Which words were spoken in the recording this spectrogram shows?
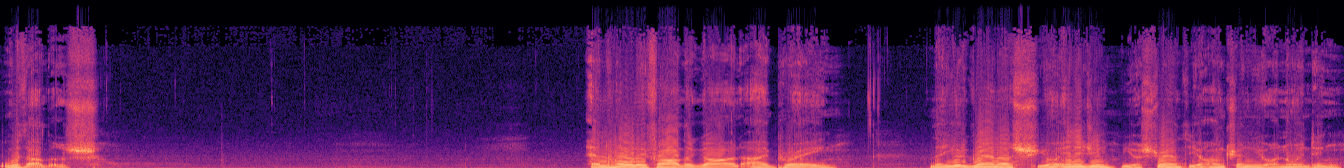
with others. And Holy Father God, I pray that you grant us your energy, your strength, your unction, your anointing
